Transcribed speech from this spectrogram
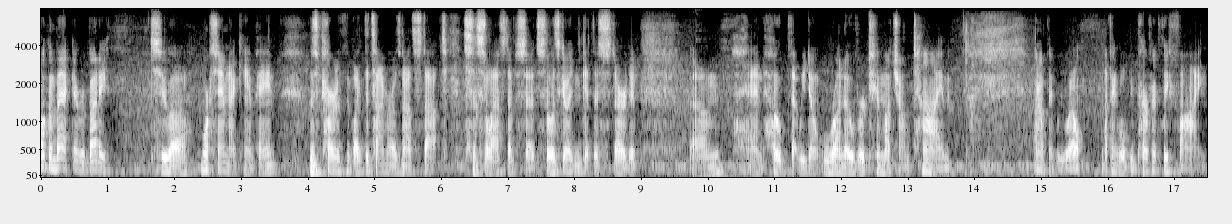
Welcome back, everybody, to uh, more Samnite campaign. This is part of like the timer has not stopped since the last episode, so let's go ahead and get this started, um, and hope that we don't run over too much on time. I don't think we will. I think we'll be perfectly fine.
